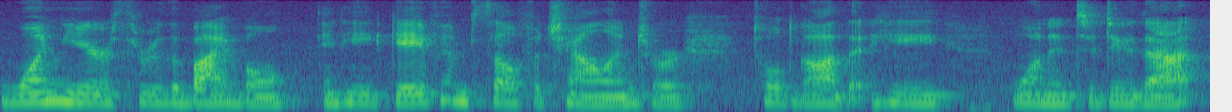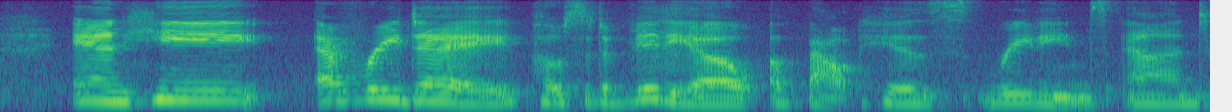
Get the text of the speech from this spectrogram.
one year through the Bible, and he gave himself a challenge or told God that he wanted to do that. And he every day posted a video about his readings, and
